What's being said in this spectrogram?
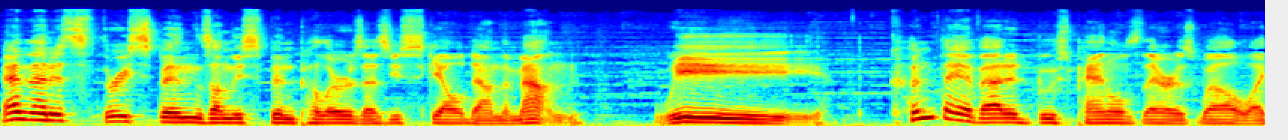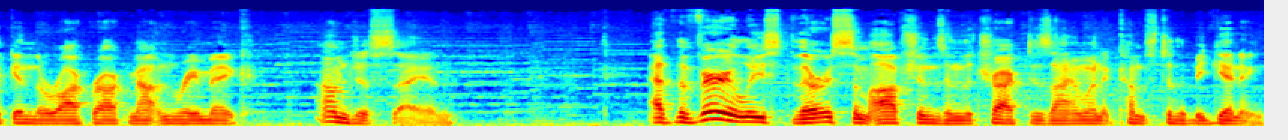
And then it's three spins on these spin pillars as you scale down the mountain. Wee! Couldn't they have added boost panels there as well, like in the Rock Rock Mountain remake? I'm just saying. At the very least, there is some options in the track design when it comes to the beginning.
